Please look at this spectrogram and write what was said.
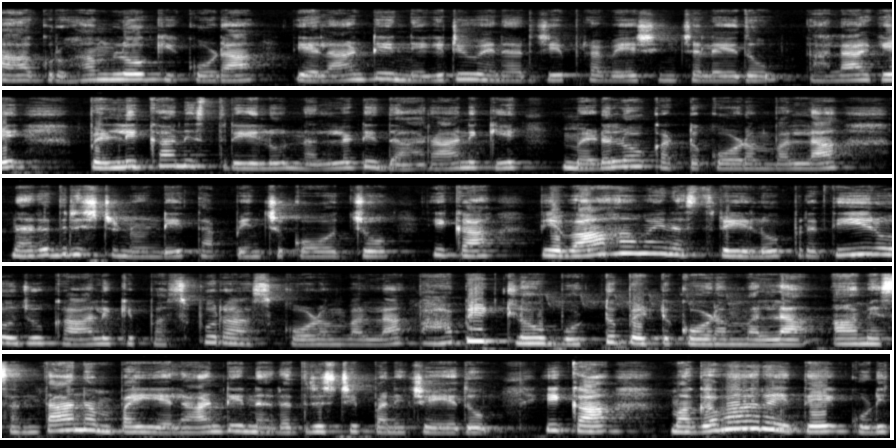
ఆ గృహంలోకి కూడా ఎలాంటి నెగిటివ్ ఎనర్జీ ప్రవేశించలేదు. అలాగే పెళ్ళి కాని స్త్రీలు నల్లటి దారానికి మెడలో కట్టుకోవడం వల్ల నరదృష్టి నుండి తప్పించుకోవచ్చు. ఇక వివాహమైన స్త్రీలు ప్రతిరోజు కాలికి పసుపు రాసుకోవడం వల్ల పాపిట్లో బొట్టు పెట్టుకోవడం వల్ల ఆమె సంతానంపై ఎలాంటి నరదృష్టి పనిచేయదు. ఇక మగవారైతే కుడి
